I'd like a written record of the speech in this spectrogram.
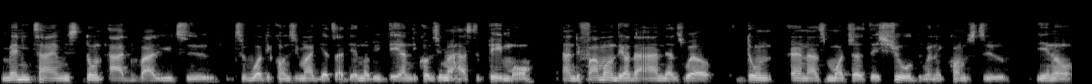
many times don't add value to to what the consumer gets at the end of the day and the consumer has to pay more and the farmer on the other hand as well don't earn as much as they should when it comes to you know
